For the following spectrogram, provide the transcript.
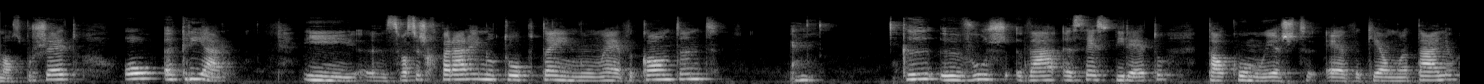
nosso projeto ou a criar. E eh, se vocês repararem, no topo tem um Add Content que eh, vos dá acesso direto, tal como este Add, que é um atalho,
